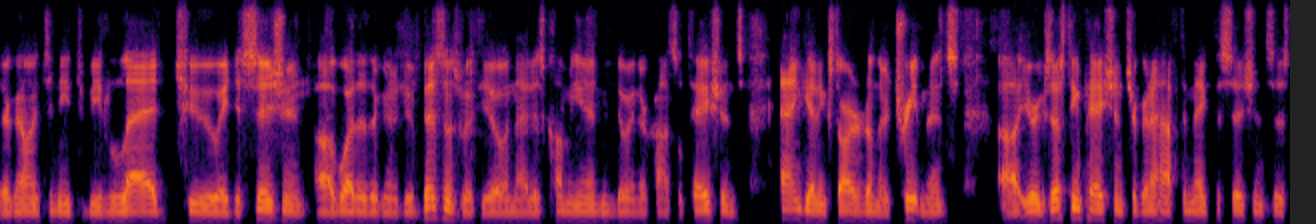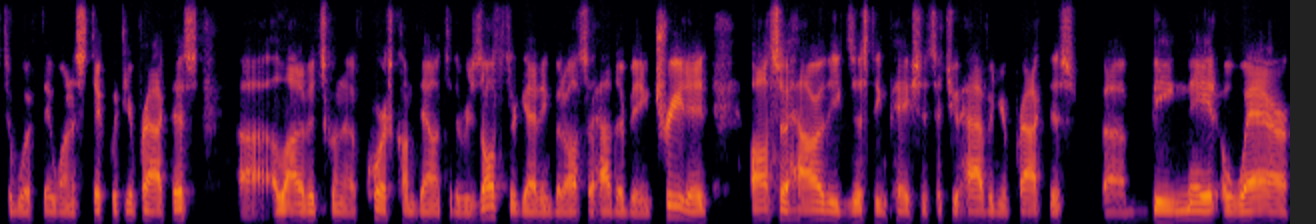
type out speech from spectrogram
They're going to need to be led to a decision of whether they're going to do business with you, and that is coming in and doing their consultations and getting started on their treatments. Uh, your existing patients are going to have to make decisions as to if they want to stick with your practice uh, a lot of it's going to, of course, come down to the results they're getting, but also how they're being treated. Also, how are the existing patients that you have in your practice uh, being made aware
